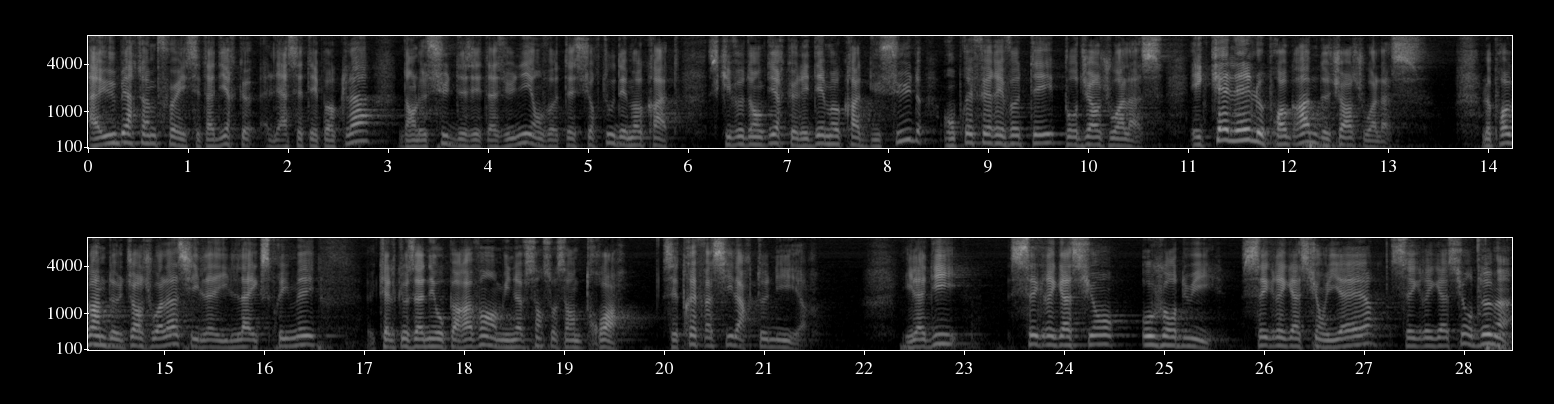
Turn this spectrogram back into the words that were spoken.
à Hubert Humphrey, c'est-à-dire qu'à cette époque-là, dans le sud des États-Unis, on votait surtout démocrate, ce qui veut donc dire que les démocrates du sud ont préféré voter pour George Wallace. Et quel est le programme de George Wallace? Le programme de George Wallace, il l'a exprimé quelques années auparavant, en 1963. C'est très facile à retenir. Il a dit ségrégation aujourd'hui, ségrégation hier, ségrégation demain.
